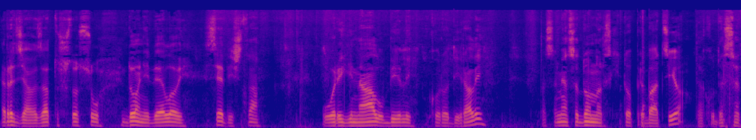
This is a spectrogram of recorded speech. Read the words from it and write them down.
rđava zato što su donji delovi sedišta u originalu bili korodirali pa sam ja sad donorski to prebacio. Tako da sad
